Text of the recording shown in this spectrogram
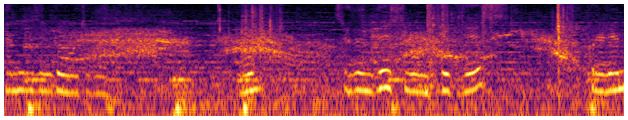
That means I'm going to win. So then this, you want to take this, put it in.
